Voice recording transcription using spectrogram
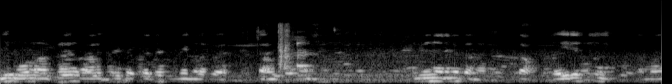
ഈ മോൻ ആൾക്കാർ നാളത്തായിട്ടൊക്കെ ഞങ്ങളൊക്കെ വരണം മുഴുവൻ നമ്മളെ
